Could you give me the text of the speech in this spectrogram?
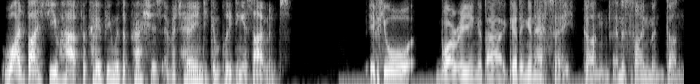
what advice do you have for coping with the pressures of returning to completing assignments? If you're worrying about getting an essay done an assignment done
